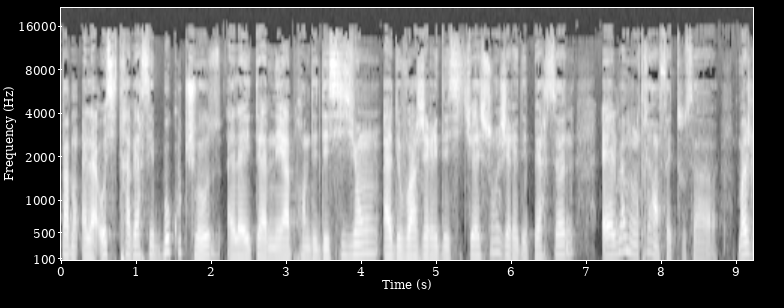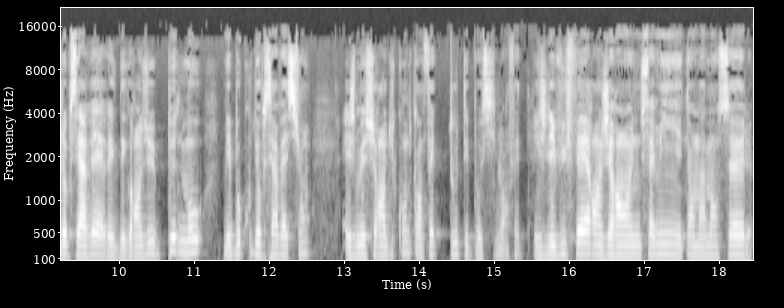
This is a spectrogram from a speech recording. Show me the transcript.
pardon, elle a aussi traversé beaucoup de choses. Elle a été amenée à prendre des décisions, à devoir gérer des situations, gérer des personnes. Et elle m'a montré en fait tout ça. Moi, je l'observais avec des grands yeux, peu de mots, mais beaucoup d'observations. Et je me suis rendu compte qu'en fait, tout est possible en fait. Et je l'ai vu faire en gérant une famille, étant maman seule.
